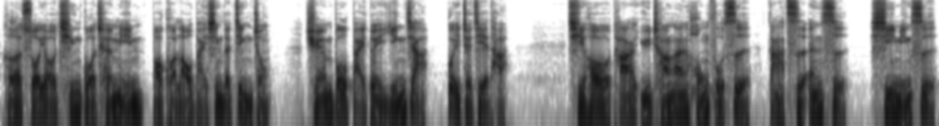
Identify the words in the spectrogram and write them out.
和所有倾国臣民，包括老百姓的敬重，全部摆队迎驾，跪着接他。其后，他于长安弘福寺、大慈恩寺、西明寺、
